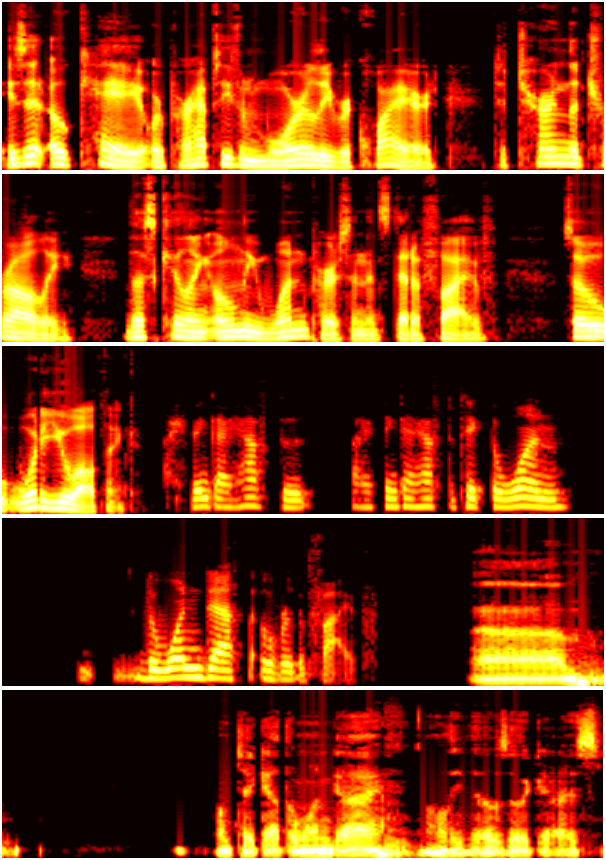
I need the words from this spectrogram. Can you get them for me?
Is it okay, or perhaps even morally required, to turn the trolley, thus killing only one person instead of five? So, what do you all think? I think I have to. I think I have to take the one, the one death over the five. Um, I'll take out the one guy. I'll leave those other guys.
